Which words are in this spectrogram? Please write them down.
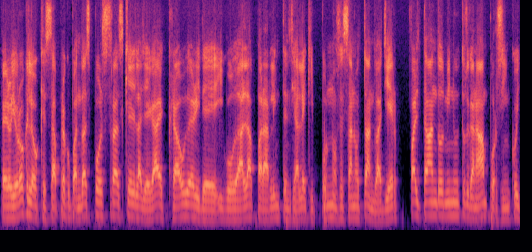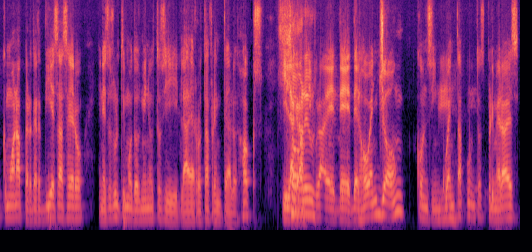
Pero yo creo que lo que está preocupando a Spolstra es que la llegada de Crowder y de Iguodala para la intensidad al equipo no se está notando. Ayer faltaban dos minutos, ganaban por cinco y cómo van a perder 10 a 0 en esos últimos dos minutos y la derrota frente a los Hawks. Y la gran figura del joven John con 50 puntos, primera vez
